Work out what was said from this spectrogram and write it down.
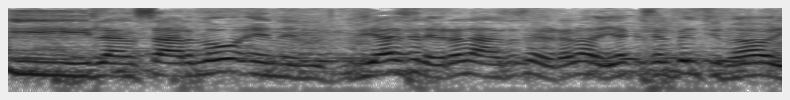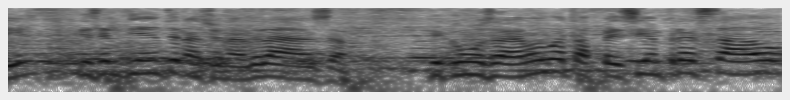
y lanzarlo en el Día de Celebra la Danza, Celebra la Vida, que es el 29 de abril, que es el Día Internacional de la Danza. Que como sabemos, Guatapé siempre ha estado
